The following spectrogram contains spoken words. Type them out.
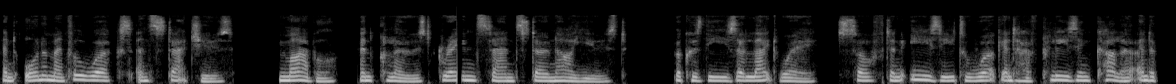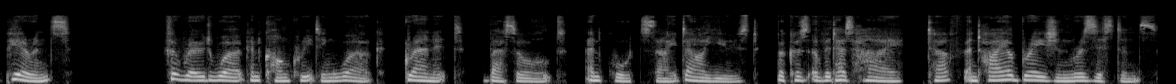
and ornamental works and statues. Marble, and closed-grained sandstone are used. Because these are lightweight, soft and easy to work and have pleasing color and appearance. For road work and concreting work, granite, basalt, and quartzite are used, because of it has high, tough and high abrasion resistance.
